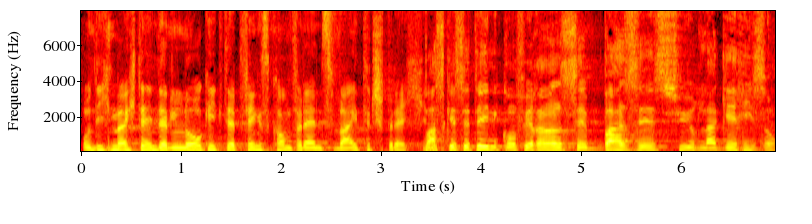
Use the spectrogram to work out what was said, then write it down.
Und ich möchte in der Logik der Pfingstkonferenz weitersprechen. Parce que c'était une conférence basée sur la guérison.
